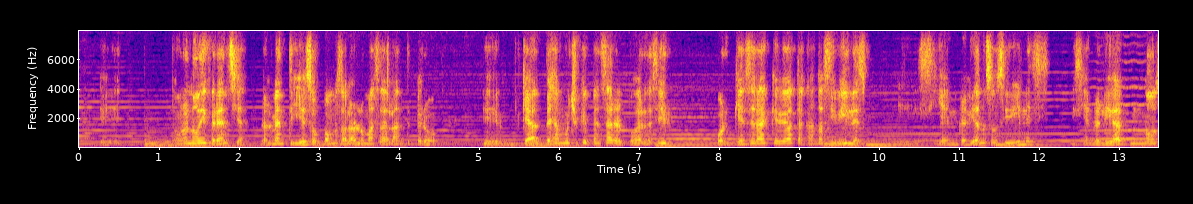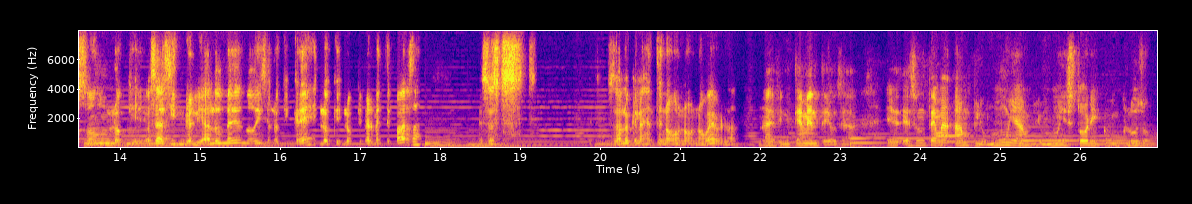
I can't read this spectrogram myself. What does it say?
uno no diferencia realmente, y eso vamos a hablarlo más adelante, pero eh, deja mucho que pensar el poder decir, ¿por qué será que veo atacando a civiles? Y si en realidad no son civiles, y si en realidad no son lo que, o sea, si en realidad los medios no dicen lo que creen, lo que, lo que realmente pasa, eso es, es algo que la gente no, no, no ve, ¿verdad? No, definitivamente, o sea, es, es un tema amplio, muy amplio, muy histórico incluso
